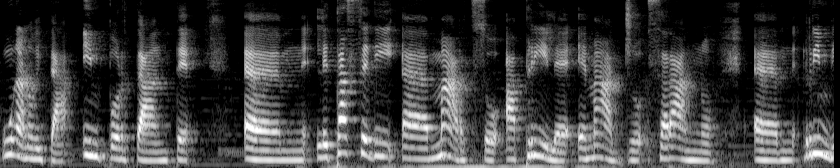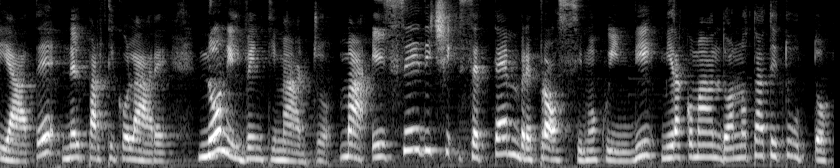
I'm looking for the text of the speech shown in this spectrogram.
una novità importante. Um, le tasse di uh, marzo, aprile e maggio saranno um, rinviate, nel particolare non il 20 maggio, ma il 16 settembre prossimo, quindi mi raccomando, annotate tutto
